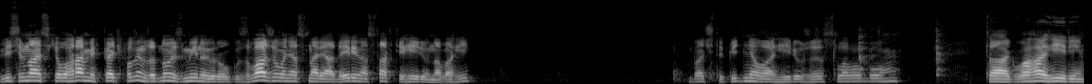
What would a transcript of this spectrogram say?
18 кг, 5 хвилин з одною зміною рук. Зважування снаряда. Ірина, ставте гірю на ваги. Бачите, підняла гірю вже, слава Богу. Так, вага гірі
